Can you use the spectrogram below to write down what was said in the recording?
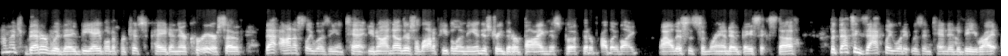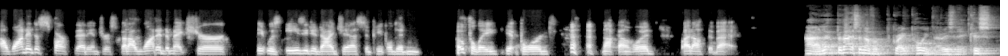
how much better would they be able to participate in their career? So that honestly was the intent. You know, I know there's a lot of people in the industry that are buying this book that are probably like, wow, this is some rando basic stuff. But that's exactly what it was intended to be, right? I wanted to spark that interest, but I wanted to make sure it was easy to digest and people didn't hopefully get bored, knock on wood, right off the bat. Uh, but that's another great point, though, isn't it? Because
